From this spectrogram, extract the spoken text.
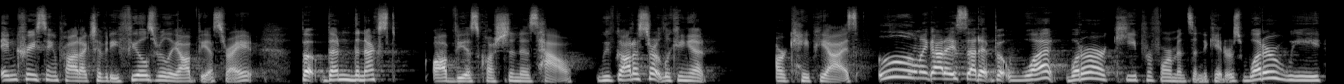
Increasing productivity feels really obvious, right? But then the next obvious question is how. We've got to start looking at our KPIs. Oh my god, I said it. But what what are our key performance indicators? What are we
